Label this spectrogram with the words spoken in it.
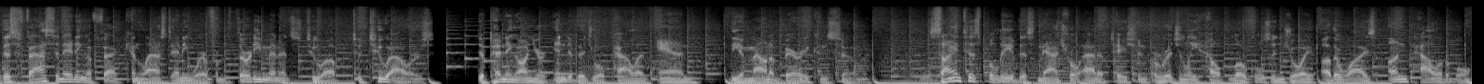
This fascinating effect can last anywhere from 30 minutes to up to two hours, depending on your individual palate and the amount of berry consumed. Scientists believe this natural adaptation originally helped locals enjoy otherwise unpalatable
